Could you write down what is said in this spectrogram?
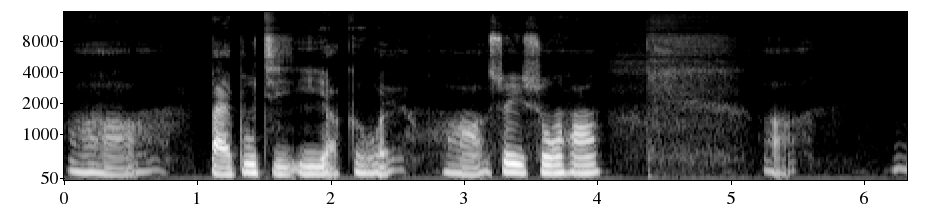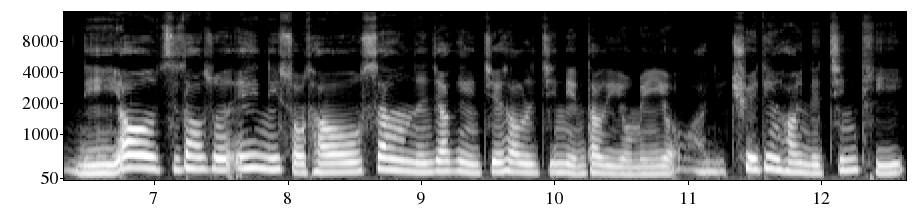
啊，百不及一啊，各位啊，所以说哈，啊，你要知道说，哎，你手头上人家给你介绍的经典到底有没有啊？你确定好你的经题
